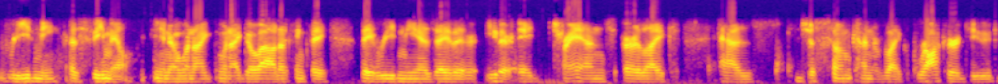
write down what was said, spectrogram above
read me as female. You know, when I when I go out, I think they they read me as either either a trans or like as just some kind of like rocker dude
